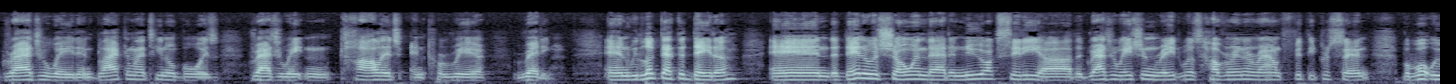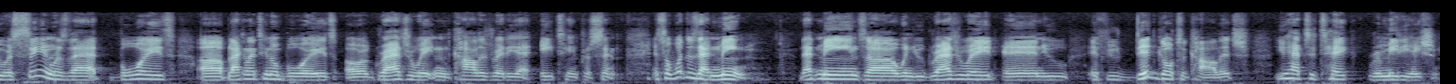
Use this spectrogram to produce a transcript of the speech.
graduating, black and Latino boys graduating college and career ready. And we looked at the data. And the data was showing that in New York City, uh, the graduation rate was hovering around 50%. But what we were seeing was that boys, uh, black and Latino boys, are graduating college ready at 18%. And so what does that mean? That means uh, when you graduate and you, if you did go to college, you had to take remediation.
